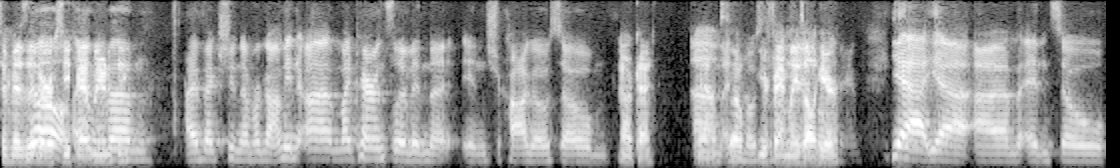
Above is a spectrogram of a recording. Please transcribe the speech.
to visit or see family I've, or anything? um, I've actually never gone. I mean, uh, my parents live in the in Chicago, so okay. Yeah, um, and so your family's all here? Yeah, yeah, um, and so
